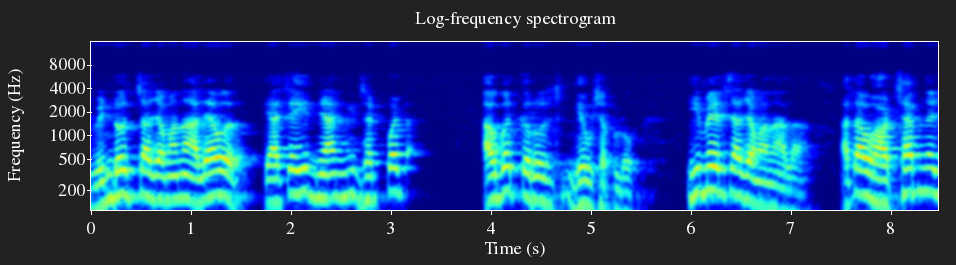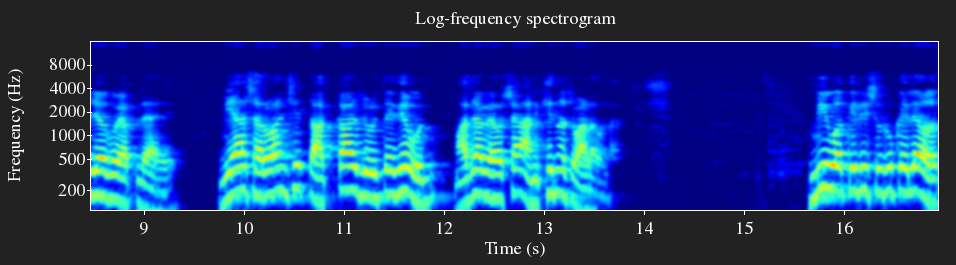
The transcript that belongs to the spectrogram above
विंडोजचा जमाना आल्यावर त्याचेही ज्ञान मी झटपट अवगत करून घेऊ शकलो. ईमेलचा जमाना आला. आता व्हॉट्सॲपने जग व्यापले आहे. मी या सर्वांशी तात्काळ जुळते घेऊन माझा व्यवसाय आणखीनच वाढवला. मी वकिली सुरू केल्यावर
